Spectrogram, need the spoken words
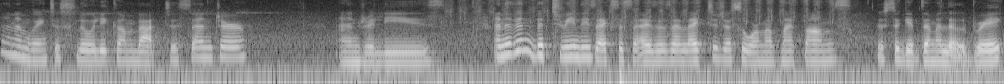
And I'm going to slowly come back to center and release. And even between these exercises, I like to just warm up my palms just to give them a little break.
